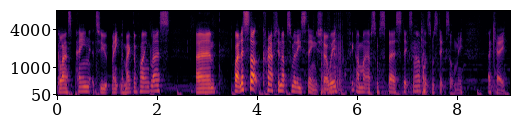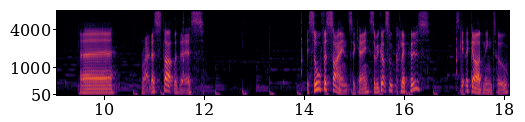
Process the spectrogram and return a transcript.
glass pane to make the magnifying glass. Um, right, let's start crafting up some of these things, shall we? I think I might have some spare sticks, and I've got some sticks on me. Okay, uh, right, let's start with this. It's all for science, okay? So we've got some clippers. Let's get the gardening tool.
